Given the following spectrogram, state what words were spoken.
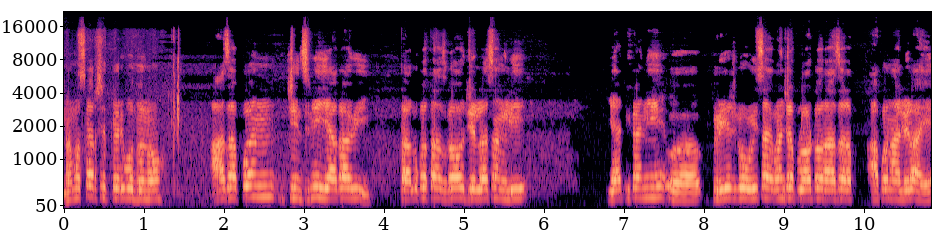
नमस्कार शेतकरी बंधूंनो. आज आपण चिंचणी या गावी तालुका तासगाव जिल्हा सांगली या ठिकाणी प्रियेश गवळी साहेबांच्या प्लॉटवर आज आपण आलेलो आहे.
